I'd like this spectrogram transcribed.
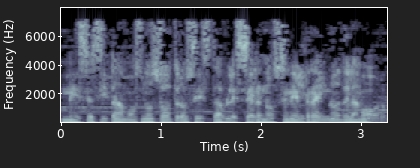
Necesitamos nosotros establecernos en el reino del amor.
